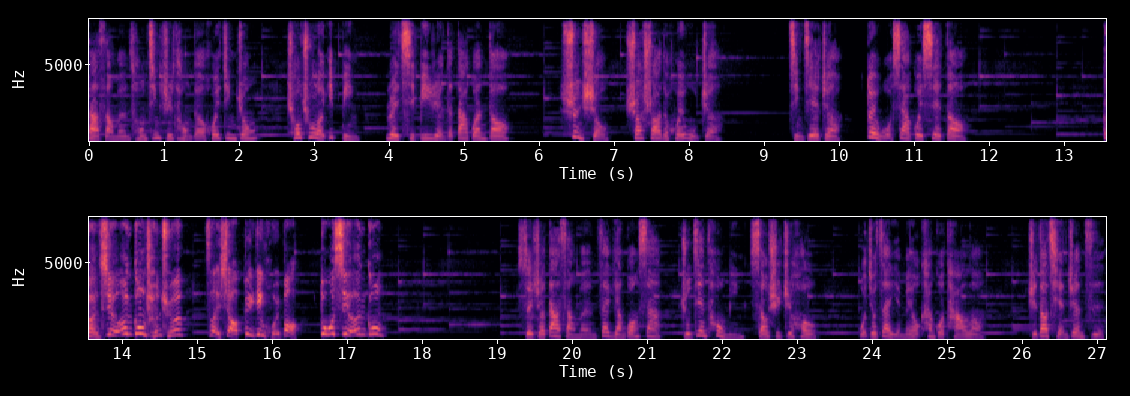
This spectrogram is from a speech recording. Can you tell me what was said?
大嗓门从金纸筒的灰烬中抽出了一柄锐气逼人的大关刀，顺手刷刷的挥舞着，紧接着对我下跪谢道：“感谢恩公成全，在下必定回报，多谢恩公。”随着大嗓门在阳光下逐渐透明消失之后，我就再也没有看过他了。直到前阵子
